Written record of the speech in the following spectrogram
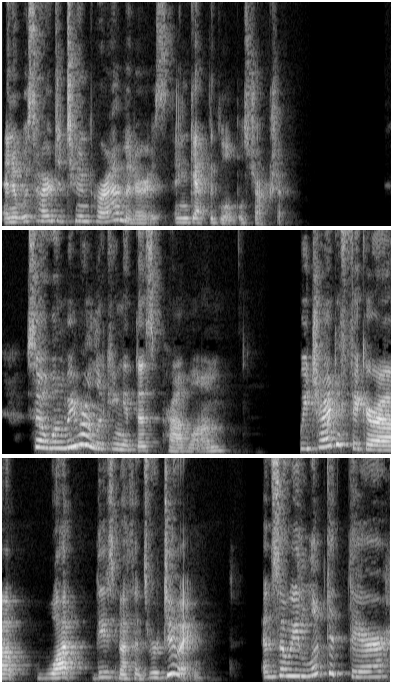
And it was hard to tune parameters and get the global structure. So when we were looking at this problem we tried to figure out what these methods were doing. And so we looked at their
